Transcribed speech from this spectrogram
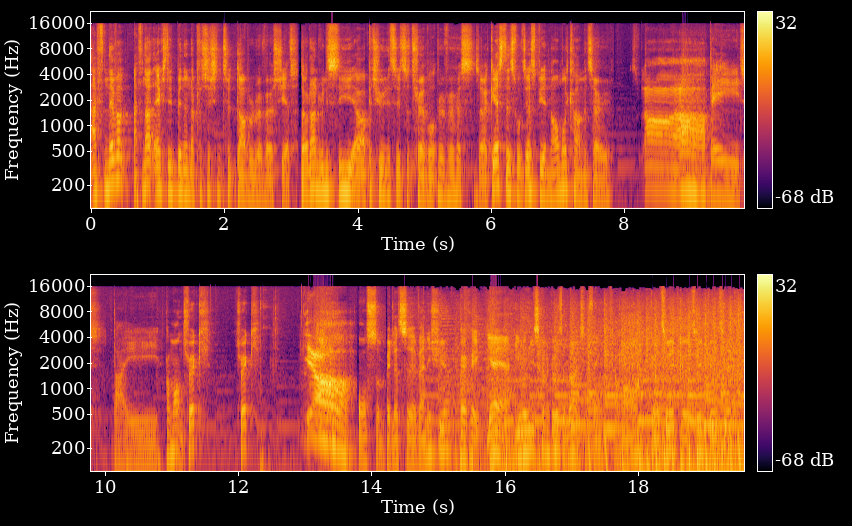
have never, I've not actually been in a position to double reverse yet. So I don't really see an opportunity to triple reverse. So I guess this will just be a normal commentary. Ah, bait. Die. Come on, trick. Trick. Yeah! Awesome. Wait, let's uh, vanish here. Okay. Yeah, yeah. He will, he's gonna go to virus, I think. Come on. Go to it, go to it, go to it.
